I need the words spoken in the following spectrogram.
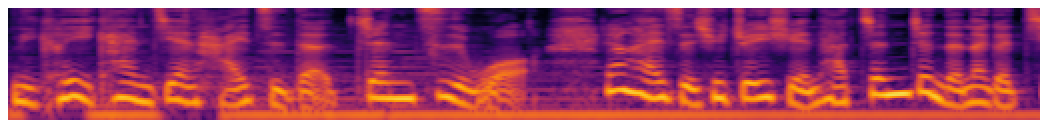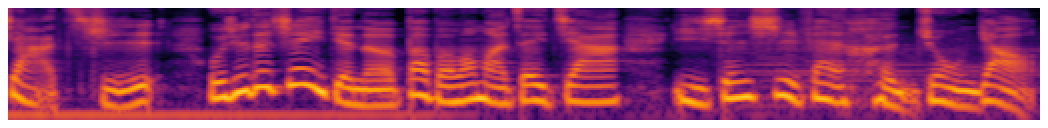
你可以看见孩子的真自我，让孩子去追寻他真正的那个价值。我觉得这一点呢，爸爸妈妈在家以身示范很重要，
